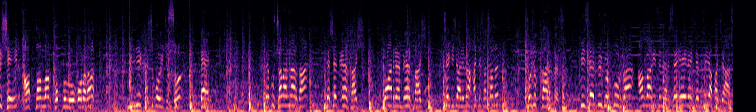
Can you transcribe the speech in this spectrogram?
Kırşehir Aptallar Topluluğu olarak milli kaşık oyuncusu ben ve bu çalanlar da Neşet Ertaş, Muharrem Ertaş, Çekici Ali ve Hacı Saçan'ın çocuklarıdır. Bizler bugün burada Allah izin verirse eğlencemizi yapacağız.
